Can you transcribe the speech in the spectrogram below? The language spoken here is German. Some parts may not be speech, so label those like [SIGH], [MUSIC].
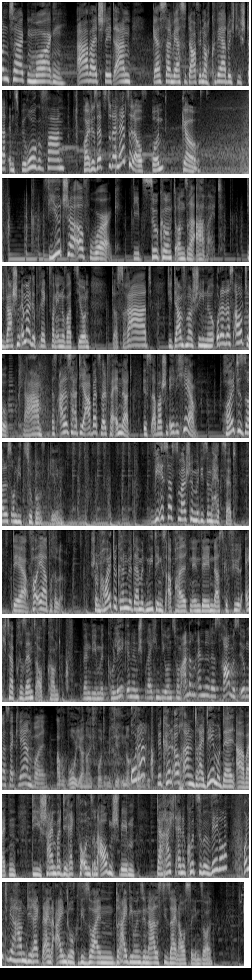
Montagmorgen. Arbeit steht an. Gestern wärst du dafür noch quer durch die Stadt ins Büro gefahren. Heute setzt du dein Headset auf und go. Future of Work. Die Zukunft unserer Arbeit. Die war schon immer geprägt von Innovation. Das Rad, die Dampfmaschine oder das Auto. Klar, das alles hat die Arbeitswelt verändert, ist aber schon ewig her. Heute soll es um die Zukunft gehen. Wie ist das zum Beispiel mit diesem Headset, der VR-Brille? Schon heute können wir damit Meetings abhalten, in denen das Gefühl echter Präsenz aufkommt. Wenn wir mit KollegInnen sprechen, die uns vom anderen Ende des Raumes irgendwas erklären wollen. Aber wo, Jana? Ich wollte mit dir eh noch Oder wir können auch an 3D-Modellen arbeiten, die scheinbar direkt vor unseren Augen schweben. Da reicht eine kurze Bewegung und wir haben direkt einen Eindruck, wie so ein dreidimensionales Design aussehen soll.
